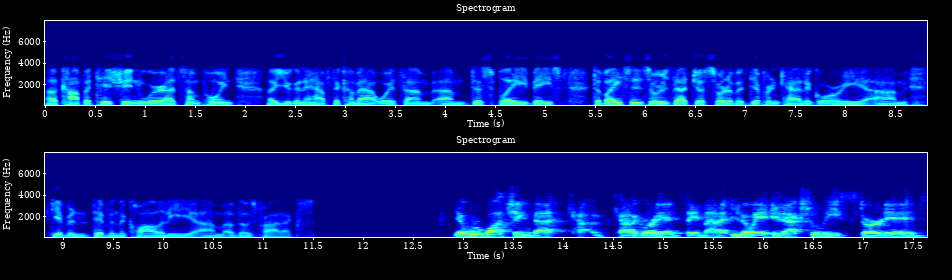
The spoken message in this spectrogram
a competition where at some point you're going to have to come out with um, um, display-based devices, or is that just sort of a different category um given given the quality of those products? Yeah, we're watching that category, I'd say, Matt. You know, it actually started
